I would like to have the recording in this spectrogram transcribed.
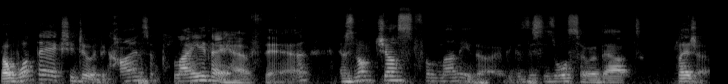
But what they actually do, the kinds of play they have there, and it's not just for money though, because this is also about pleasure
